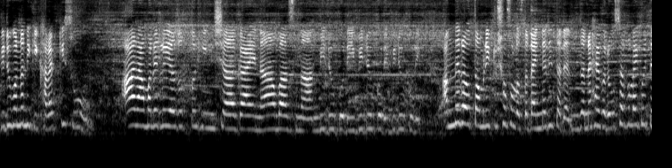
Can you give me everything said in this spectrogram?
ভিডিও বানানি কি খারাপ কিছু? আর আমার লইয়া যত হিংসা, গায়না, বাজনা বিডু করি বিডু করি বিডু করি। আপনারাও তো আমার একটু সফলতা ডাইনা দিতারেন যেন হ্যাঁ করে উসাকলাই কইতে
